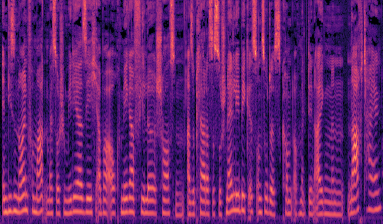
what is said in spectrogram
In diesen neuen Formaten bei Social Media sehe ich aber auch mega viele Chancen. Also klar, dass es so schnelllebig ist und so, das kommt auch mit den eigenen Nachteilen.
